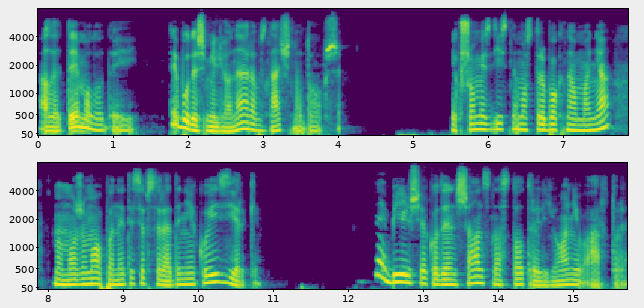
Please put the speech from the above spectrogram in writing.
Але ти молодий, ти будеш мільйонером значно довше. Якщо ми здійснимо стрибок навмання, ми можемо опинитися всередині якоїсь зірки. Не більш як один шанс на 100 трильйонів, Артуре.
